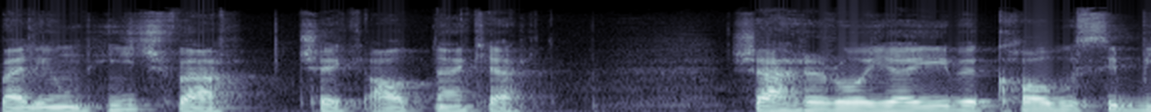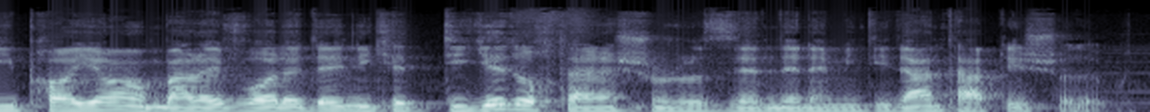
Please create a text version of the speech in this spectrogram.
ولی اون هیچ وقت چک آوت نکرد. شهر رویایی به کابوسی بیپایان برای والدینی که دیگه دخترشون رو زنده نمی‌دیدن تبدیل شده بود.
